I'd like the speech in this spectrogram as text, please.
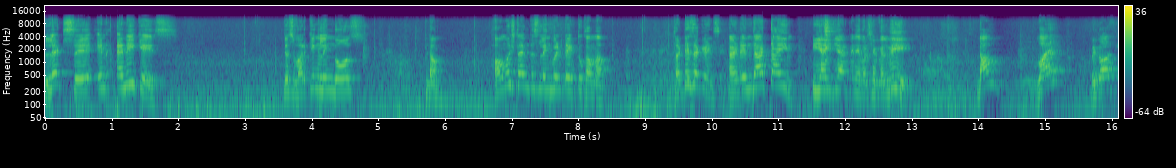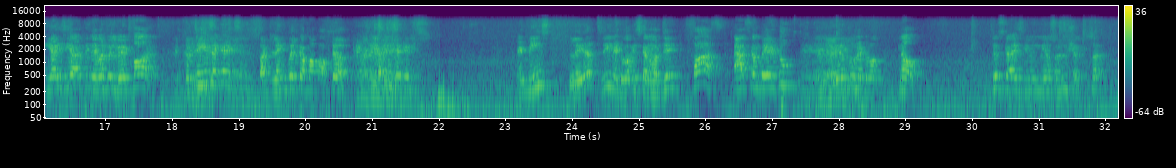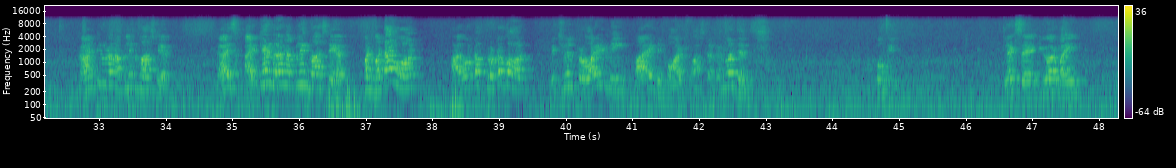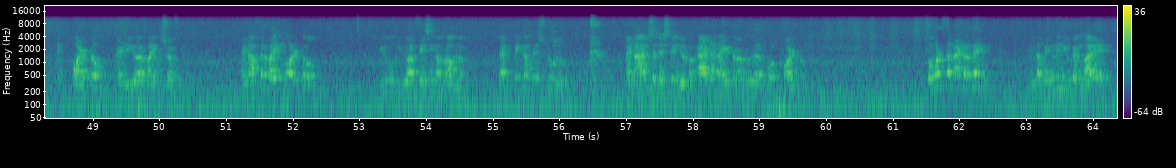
Let's say in any case, this working link goes down. How much time this link will take to come up? 30 seconds. And in that time, EIGRP neighborship will be down. Why? Because EIGRP neighbor will wait for 15 seconds, but link will come up after 30 seconds. It means layer 3 network is converging fast as compared to layer 2 network. Now, this guy is giving me a solution. Sir, can't you run uplink fast here? Guys, I can run uplink fast here, but what I want, I want a protocol which will provide me by default faster convergence. Okay. Let's say you are buying Alto and you are buying Swift. And after buying Alto, you, you are facing a problem. That pickup is too low. And I am suggesting you to add a nitro to your Alto. So what's the better thing? In the beginning you can buy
